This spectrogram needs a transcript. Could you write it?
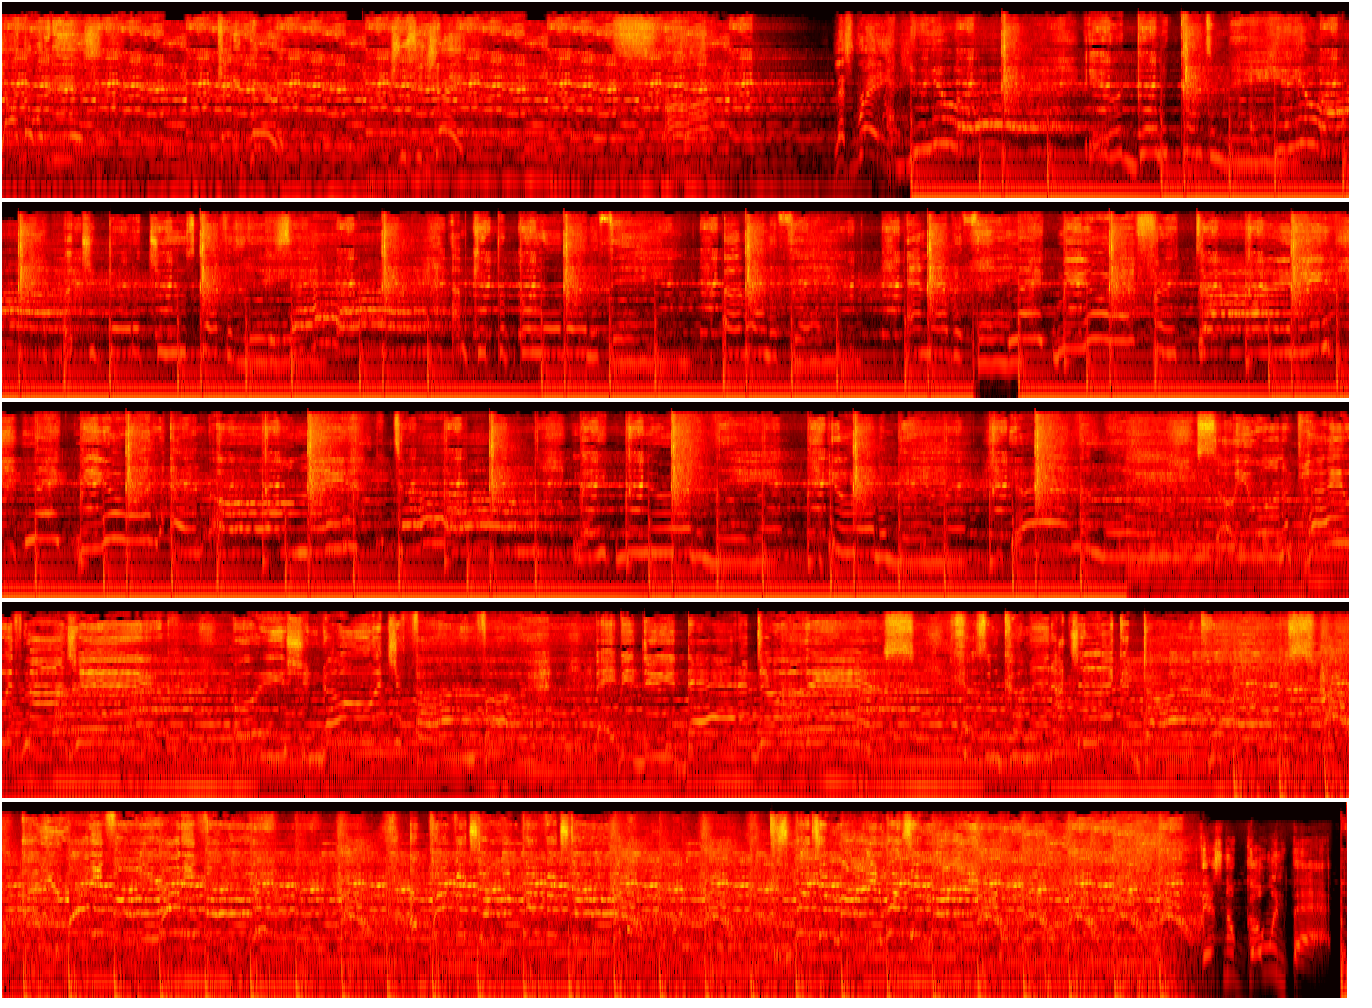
Y'all know what it is. Katy Perry. Juicy J. Uh-huh. Let's rage. Don't no going back.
